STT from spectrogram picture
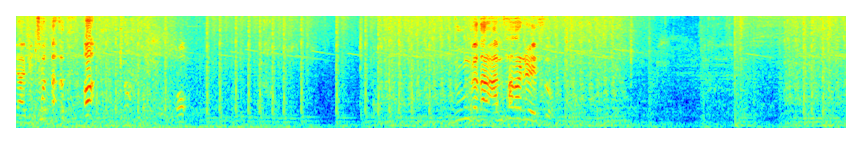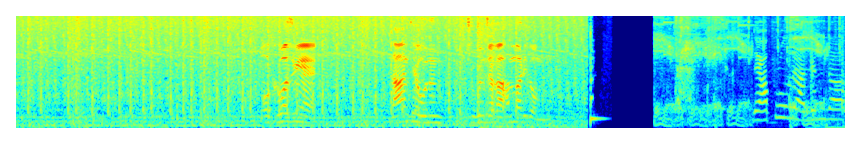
야 미쳤다 어! 어? 누군가 날 암살하려 했어 어 그 와중에 나한테 오는 죽은 자가 한 마리도 없네 내 앞으로 오면 안 된다.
